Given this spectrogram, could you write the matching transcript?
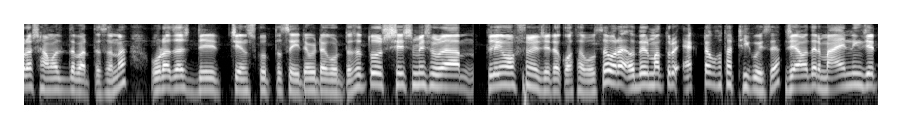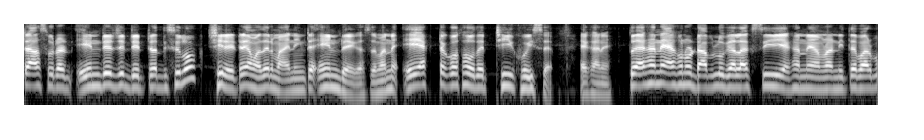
ওরা সামাল দিতে পারতেছে না। ওরা জাস্ট ডেট চেঞ্জ করতেছে এটা ওইটা করতেছে। তো শেষমেশ ওরা ক্লেম অপশনের যেটা কথা বলছে, ওরা ওদের মাত্র একটা কথা ঠিক হয়েছে যে আমাদের মাইনিং যেটা আছে ওরা এন্ডের যে ডেটটা দিছিল, সেই ডেটে আমাদের মাইনিংটা এন্ড হয়ে গেছে। মানে এই একটা কথা ওদের ঠিক হয়েছে এখানে। তো এখানে এখনও ডাব্লু গ্যালাক্সি এখানে আমরা নিতে পারব।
